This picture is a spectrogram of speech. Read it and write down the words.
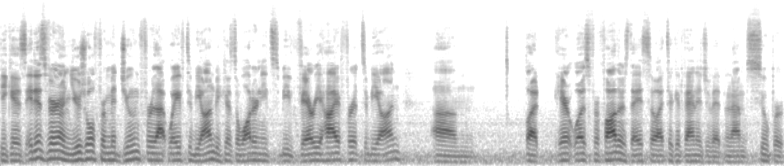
because it is very unusual for mid June for that wave to be on because the water needs to be very high for it to be on. Um, but here it was for Father's Day, so I took advantage of it, and I'm super,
